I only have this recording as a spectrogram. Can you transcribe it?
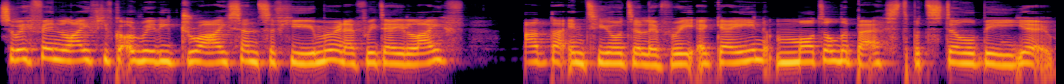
So if in life you've got a really dry sense of humour in everyday life, add that into your delivery. Again, model the best, but still be you.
